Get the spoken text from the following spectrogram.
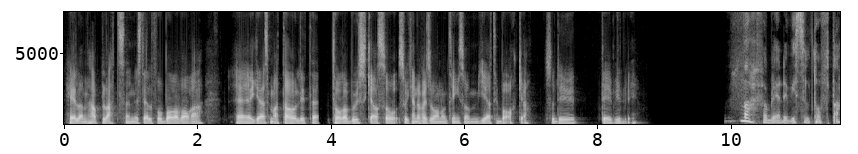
hela den här platsen istället för att bara vara eh, gräsmatta och lite torra buskar så, så kan det faktiskt vara någonting som ger tillbaka. Så det, det vill vi. Varför blev det Visseltofta?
